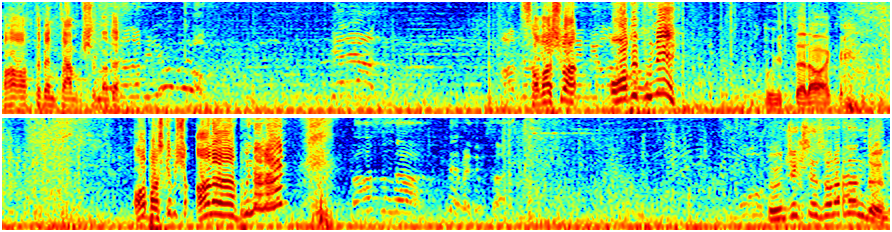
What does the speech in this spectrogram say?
Aha attı beni tam ışınladı. Kullanabiliyor muyum? Savaş var. Abi bu ne? Build'lere bak. Aa başka bir şey. Ana bu ne lan? Aslında demedim sadece. Önceki sezona döndün. Görünüyorsun.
